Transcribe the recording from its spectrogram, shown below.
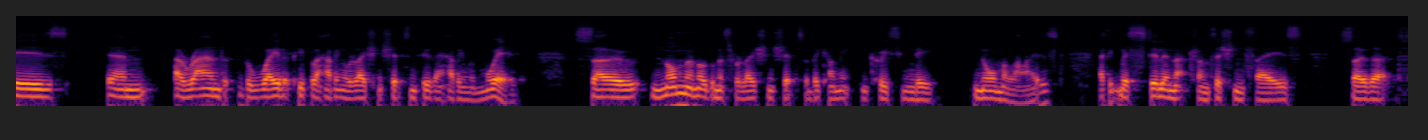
is um, around the way that people are having relationships and who they're having them with. So non monogamous relationships are becoming increasingly normalized. I think we're still in that transition phase so that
